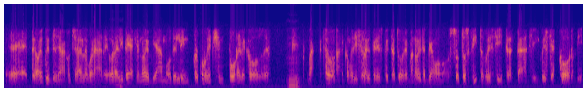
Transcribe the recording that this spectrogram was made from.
eh, però in cui bisogna continuare a lavorare ora l'idea che noi abbiamo delle, qualcuno che ci impone le cose mm. ma insomma come diceva il telespettatore ma noi abbiamo sottoscritto questi trattati questi accordi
